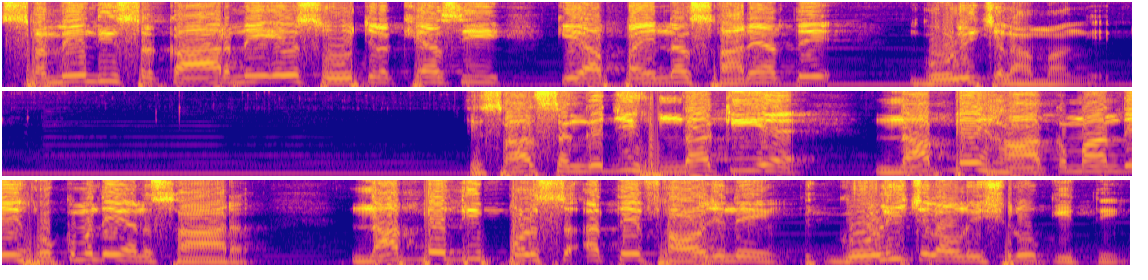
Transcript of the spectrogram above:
ਸਮੇਂ ਦੀ ਸਰਕਾਰ ਨੇ ਇਹ ਸੋਚ ਰੱਖਿਆ ਸੀ ਕਿ ਆਪਾਂ ਇਹਨਾਂ ਸਾਰਿਆਂ ਤੇ ਗੋਲੀ ਚਲਾਵਾਂਗੇ। ਤੇ ਸਾਧ ਸੰਗਤ ਜੀ, ਹੁੰਦਾ ਕੀ ਹੈ? ਨਾਭੇ ਹਾਕਮਾਂ ਦੇ ਹੁਕਮ ਦੇ ਅਨੁਸਾਰ ਨਾਭੇ ਦੀ ਪੁਲਿਸ ਅਤੇ ਫੌਜ ਨੇ ਗੋਲੀ ਚਲਾਉਣੀ ਸ਼ੁਰੂ ਕੀਤੀ।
